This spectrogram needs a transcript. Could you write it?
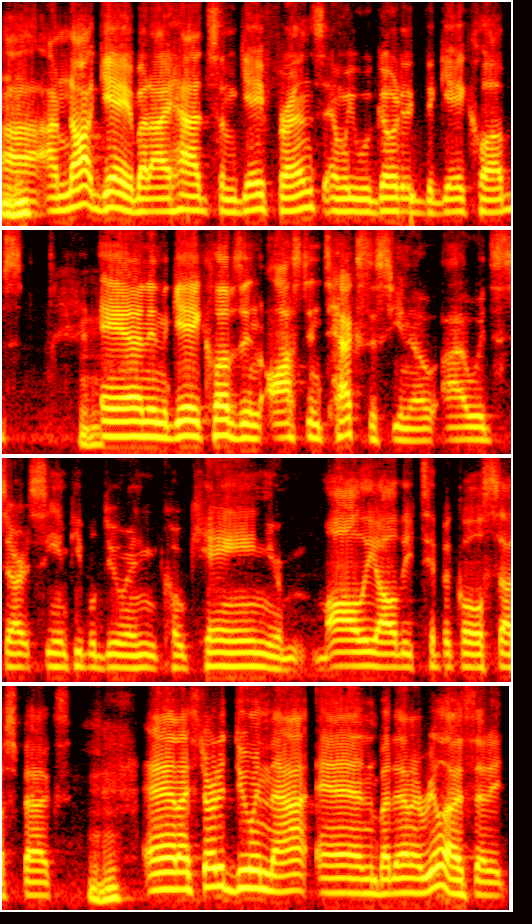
Uh, Mm-hmm. I'm not gay, but I had some gay friends, and we would go to the gay clubs. Mhm. And in the gay clubs in Austin, Texas, you know, I would start seeing people doing cocaine, your Molly, all the typical suspects Mhm. and I started doing that. And but then I realized that it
